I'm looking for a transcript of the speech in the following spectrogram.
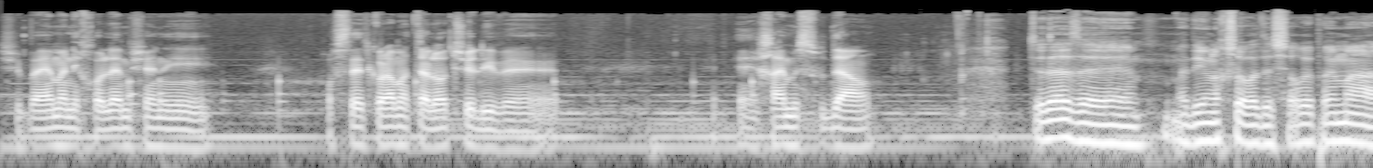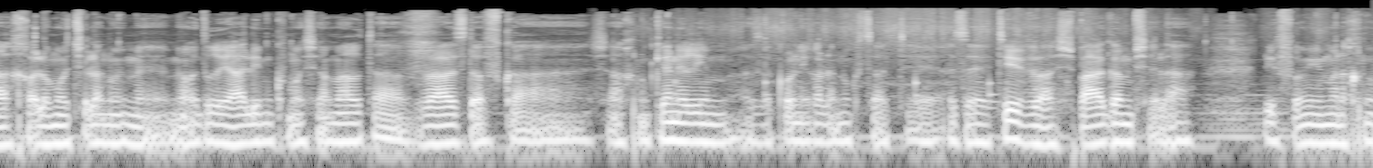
שבהם אני חולם שאני עושה את כל המטלות שלי, חי מסודר. אתה יודע, זה מדהים לחשוב על זה שהרבה פעמים החלומות שלנו הם מאוד ריאליים, כמו שאמרת, ואז דווקא כשאנחנו כן ערים, אז הכל נראה לנו קצת איזה טיב, וההשפעה גם של ה... לפעמים אנחנו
